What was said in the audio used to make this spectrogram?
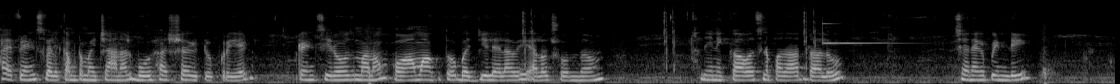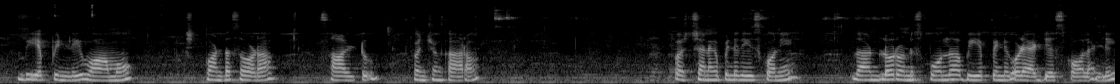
Hi friends welcome to my channel Bhuharsha YouTube create friends ఈరోజు మనం వామాకుతో బజ్జీలు ఎలా వేయాలో చూద్దాం. దీనికి కావాల్సిన పదార్థాలు శనగపిండి బియ్యపిండి వాము వంట సోడా సాల్ట్ కొంచెం కారం. ఫస్ట్ శనగపిండి తీసుకొని దాంట్లో రెండు స్పూన్ల బియ్యపిండి కూడా యాడ్ చేసుకోవాలండి.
